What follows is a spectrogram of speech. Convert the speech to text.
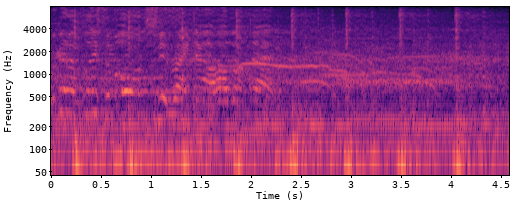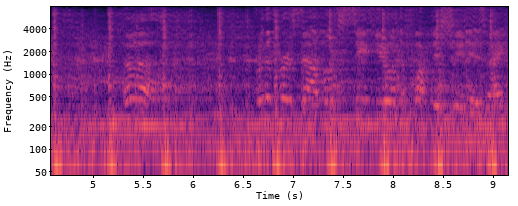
We're gonna play some old shit right now. How about that? For the first album, let's see if you know what the fuck this shit is, right?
